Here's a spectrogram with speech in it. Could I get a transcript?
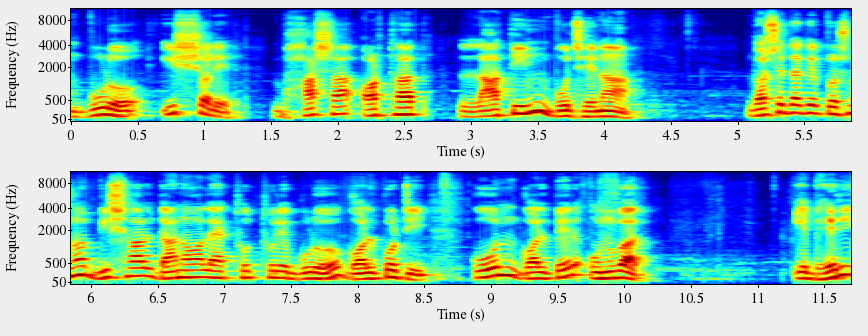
বুড়ো ঈশ্বরের ভাষা অর্থাৎ লাতিন বোঝে না। দশের দাগের প্রশ্ন, বিশাল ডানাওয়ালা এক থুরথুরে বুড়ো গল্পটি কোন গল্পের অনুবাদ? A very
